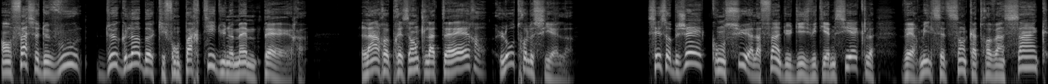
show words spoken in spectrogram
En face de vous, deux globes qui font partie d'une même paire. L'un représente la Terre, l'autre le ciel. Ces objets, conçus à la fin du XVIIIe siècle, vers 1785,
